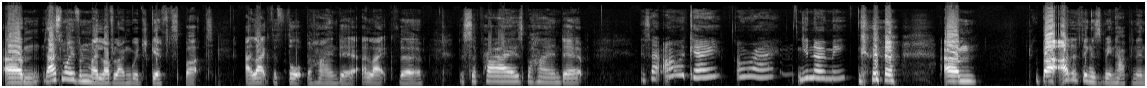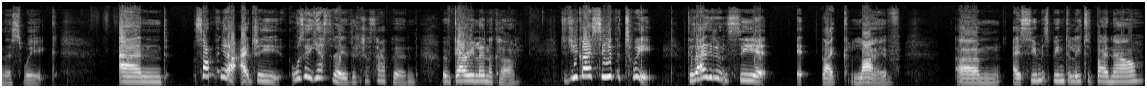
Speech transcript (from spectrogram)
Um, that's not even my love language, gifts, but I like the thought behind it. I like the the surprise behind it. It's like, oh, okay, all right, you know me. um, but other things have been happening this week, and something that actually was it yesterday that just happened with Gary Lineker. Did you guys see the tweet? Because I didn't see it, it like live. Um, I assume it's been deleted by now.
